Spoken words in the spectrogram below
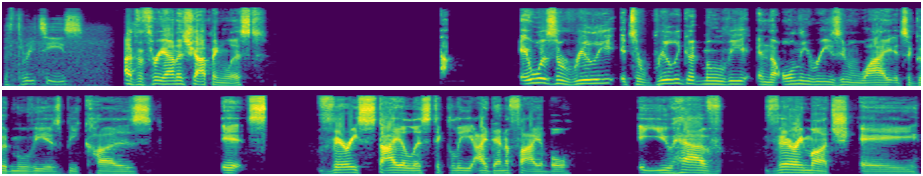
the three T's. I have the three on his shopping list. It was a really, it's a really good movie, and the only reason why it's a good movie is because it's very stylistically identifiable. You have very much a,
